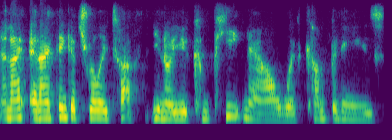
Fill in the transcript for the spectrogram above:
and i and i think it's really tough you know you compete now with companies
